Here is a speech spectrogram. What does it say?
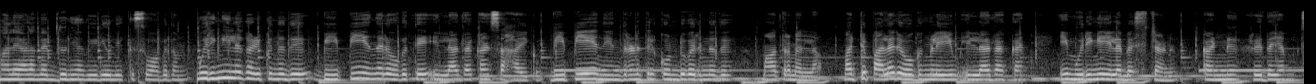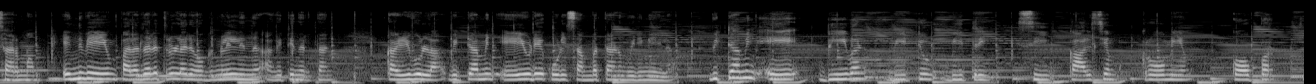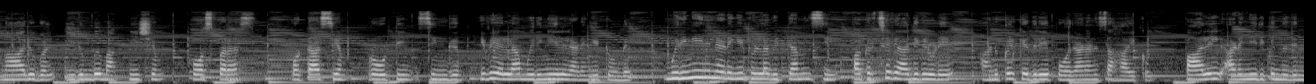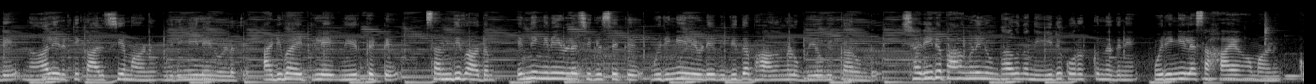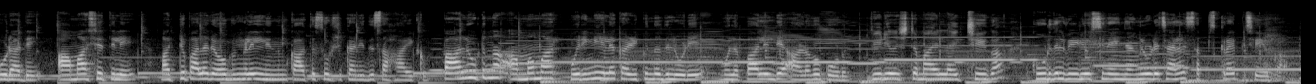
മലയാളം വെബ്ദുനിയ വീഡിയോയിലേക്ക് സ്വാഗതം. മുരിങ്ങയില കഴിക്കുന്നത് ബി പി എന്ന രോഗത്തെ ഇല്ലാതാക്കാൻ സഹായിക്കും. ബി പി എ നിയന്ത്രണത്തിൽ കൊണ്ടുവരുന്നത് മാത്രമല്ല മറ്റു പല രോഗങ്ങളെയും ഇല്ലാതാക്കാൻ ഈ മുരിങ്ങയില ബെസ്റ്റാണ് കണ്ണ് ഹൃദയം ചർമ്മം എന്നിവയെയും പലതരത്തിലുള്ള രോഗങ്ങളിൽ നിന്ന് അകറ്റി നിർത്താൻ കഴിവുള്ള വിറ്റാമിൻ എയുടെ കൂടി സമ്പത്താണ് മുരിങ്ങയില. Vitamin A B one B two B three C calcium chromium copper നാരുകൾ ഇരുമ്പ് magnesium phosphorus potassium protein zinc ഇവയെല്ലാം മുരിങ്ങയിലിൽ അടങ്ങിയിട്ടുണ്ട്. മുരിങ്ങയിലിൽ അടങ്ങിയിട്ടുള്ള വിറ്റാമിൻ സി പകർച്ചവ്യാധികളുടെ അണുക്കൾക്കെതിരെ പോരാടാൻ സഹായിക്കും. പാലിൽ അടങ്ങിയിരിക്കുന്നതിന്റെ നാലിരട്ടി കാൽസ്യമാണ് മുരിങ്ങയിലയിലുള്ളത്. അടിവയറ്റിലെ നീർക്കെട്ട് സന്ധിവാദം എന്നിങ്ങനെയുള്ള ചികിത്സയ്ക്ക് മുരിങ്ങയിലയുടെ വിവിധ ഭാഗങ്ങൾ ഉപയോഗിക്കാറുണ്ട്. ശരീരഭാഗങ്ങളിൽ ഉണ്ടാകുന്ന നീര് കുറക്കുന്നതിന് മുരിങ്ങയില സഹായകമാണ്. കൂടാതെ ആമാശയത്തിലെ മറ്റു പല രോഗങ്ങളിൽ നിന്നും കാത്തു സൂക്ഷിക്കാൻ ഇത് സഹായിക്കും. പാലൂട്ടുന്ന അമ്മമാർ മുരിങ്ങയില കഴിക്കുന്നതിലൂടെ മുലപ്പാലിന്റെ അളവ് കൂടും. വീഡിയോ ഇഷ്ടമായ ലൈക്ക് ചെയ്യുക. കൂടുതൽ വീഡിയോസിനായി ഞങ്ങളുടെ ചാനൽ സബ്സ്ക്രൈബ് ചെയ്യുക.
